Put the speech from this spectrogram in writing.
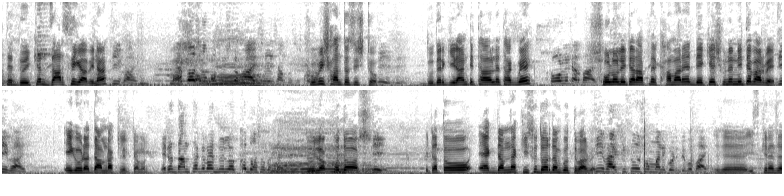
দাঁতের দুই খেন জার্সি গাবি না? খুবই শান্তশিষ্ট। দুধের গ্যারান্টি তাহলে থাকবে ষোলো লিটার আপনার খামারে দেখে শুনে নিতে পারবে। জি ভাই। এই গরুটার দাম রাখলেন কেমন? এটার দাম থাকবে ভাই দুই লক্ষ দশ হাজার টাকা। দুই লক্ষ দশ? জি। এটা তো একদম না কিছু দরদাম করতে পারবে। জি ভাই কিছু সম্মানী করে দিব ভাই। এই যে স্ক্রিনে যে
